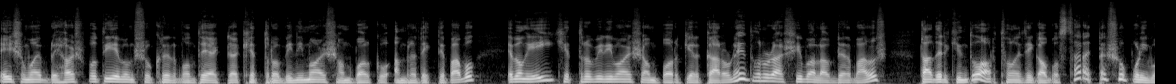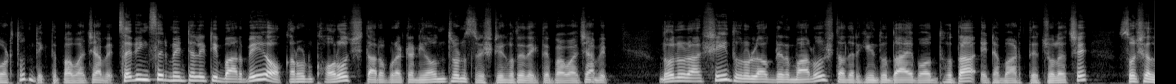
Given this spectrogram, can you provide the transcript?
এই সময় বৃহস্পতি এবং শুক্রের মধ্যে একটা ক্ষেত্র বিনিময় সম্পর্ক আমরা দেখতে পাবো এবং এই ক্ষেত্র বিনিময় সম্পর্কের কারণে ধনুরাশি বা লগ্নের মানুষ তাদের কিন্তু অর্থনৈতিক অবস্থার একটা সুপরিবর্তন দেখতে পাওয়া যাবে। সেভিংসের মেন্টালিটি বাড়বে, অকারণ খরচ, তার উপর একটা নিয়ন্ত্রণ সৃষ্টি হতে দেখতে পাওয়া যাবে। ধনুরাশি, ধনুলগ্নের মানুষ, তাদের কিন্তু দায়বদ্ধতা, এটা বাড়তে চলেছে। সোশ্যাল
